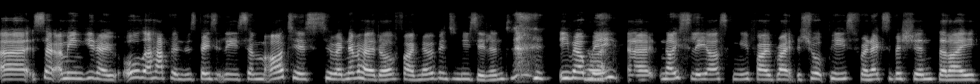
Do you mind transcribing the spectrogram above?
Uh, so, I mean, you know, all that happened was basically some artists who I'd never heard of, I've never been to New Zealand, emailed right. me uh, nicely asking if I'd write a short piece for an exhibition that I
